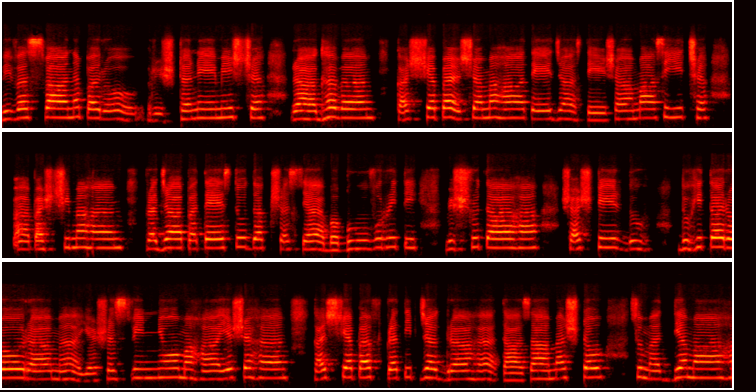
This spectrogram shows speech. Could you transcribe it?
विवस्वानपरो, हृष्टनेमिश्च राघव, कश्यपश्च महातेजस्तेषामासीच्छ पश्चिमः प्रजापतेस्तु दक्षस्य बभूवुरिति विश्रुताः षष्टिर्दु दुहितरो राम यशस्विन्यो महायशः कश्यपः प्रतिजग्राह तासामष्टौ सुमध्यमाः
